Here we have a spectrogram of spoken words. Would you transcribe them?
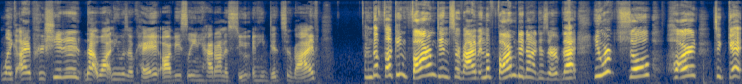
like I appreciated that Watney was okay, obviously, and he had on a suit and he did survive. And The fucking farm didn't survive, and the farm did not deserve that. He worked so hard to get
